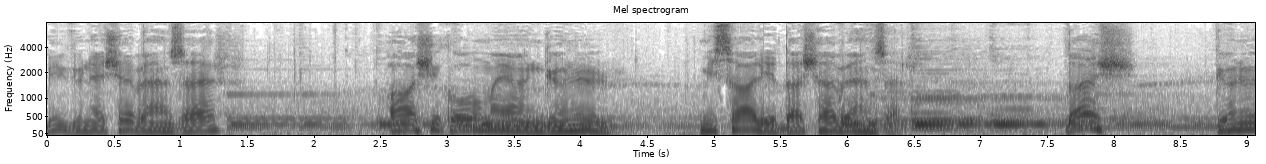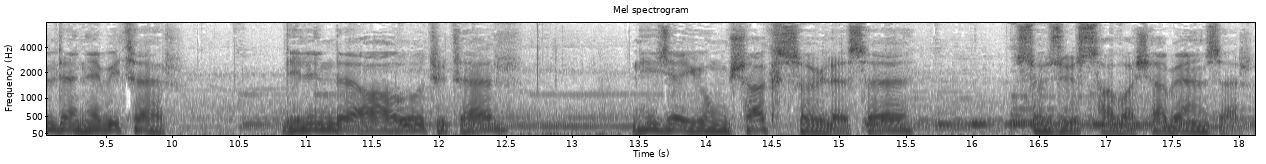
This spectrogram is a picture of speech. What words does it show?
Bir güneşe benzer, aşık olmayan gönül misali daşa benzer. Daş gönülde ne biter, dilinde ağı tüter, nice yumuşak söylese sözü savaşa benzer.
